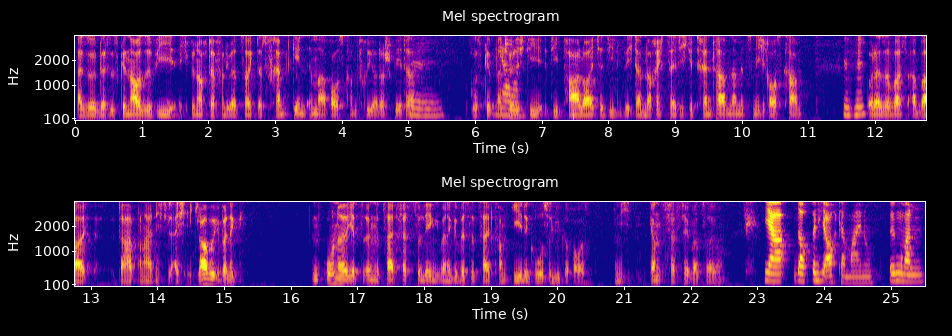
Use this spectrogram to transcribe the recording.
Also das ist genauso wie, ich bin auch davon überzeugt, dass Fremdgehen immer rauskommt, früher oder später. Hm. So, es gibt natürlich ja. die, die paar Leute, die sich dann noch rechtzeitig getrennt haben, damit es nicht rauskam mhm. oder sowas, aber da hat man halt nicht die. Ich, ich glaube, über eine, ohne jetzt irgendeine Zeit festzulegen, über eine gewisse Zeit kommt jede große Lüge raus. Bin ich ganz fest der Überzeugung. Ja, doch, bin ich auch der Meinung. Irgendwann,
